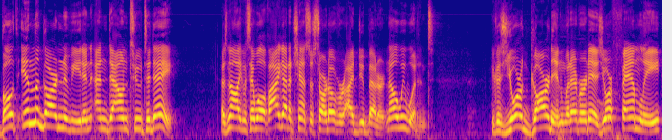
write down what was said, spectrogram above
both in the Garden of Eden and down to today. It's not like we say, well, if I got a chance to start over, I'd do better. No, we wouldn't. Because your garden, whatever it is, your family,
